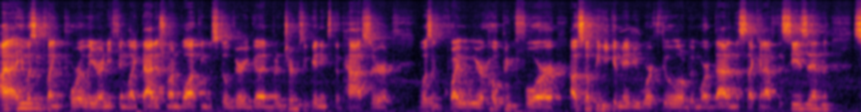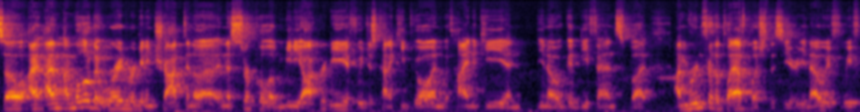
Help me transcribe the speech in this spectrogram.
I, he wasn't playing poorly or anything like that. His run blocking was still very good, but in terms of getting to the passer, it wasn't quite what we were hoping for. I was hoping he could maybe work through a little bit more of that in the second half of the season. So I, am I'm, I'm a little bit worried we're getting trapped in a in a circle of mediocrity if we just kind of keep going with Heinicke and you know a good defense. But I'm rooting for the playoff push this year. You know, if we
